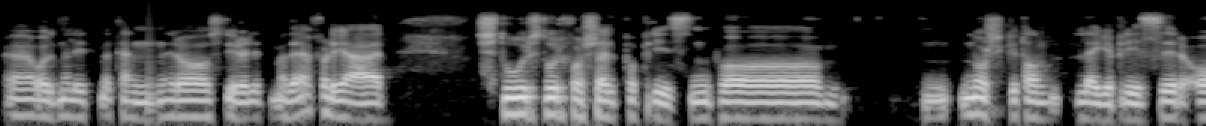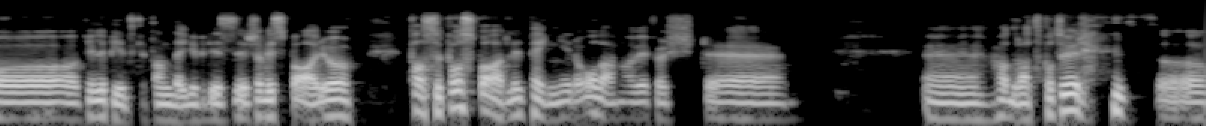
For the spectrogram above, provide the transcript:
Uh, ordne litt med tenner og styre litt med det. For det er stor, stor forskjell på prisen på norske tannlegepriser og filippinske tannlegepriser. Så vi sparer jo, passer på å spare litt penger òg når vi først uh, uh, har dratt på tur. så,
